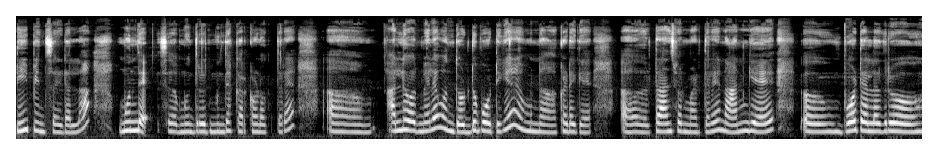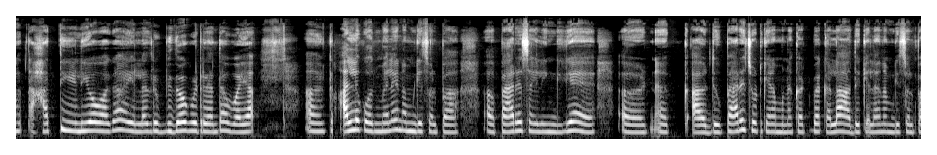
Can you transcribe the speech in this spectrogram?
ಡೀಪ್ ಇನ್ಸೈಡ್ ಅಲ್ಲ, ಮುಂದೆ, ಸಮುದ್ರದ ಮುಂದೆ ಕರ್ಕೊಂಡು ಹೋಗ್ತಾರೆ. ಅಲ್ಲಿ ಹೋದ್ಮೇಲೆ ಒಂದು ದೊಡ್ಡ ಬೋಟಿಗೆ ನಮ್ಮನ್ನ ಆ ಕಡೆಗೆ ಟ್ರಾನ್ಸ್ಫರ್ ಮಾಡ್ತಾರೆ. ನನಗೆ ಬೋಟ್ ಎಲ್ಲಾದರೂ ಹತ್ತಿ ಇಳಿಯೋವಾಗ ಎಲ್ಲಾದರೂ ಬಿದ್ದೋಗ್ಬಿಟ್ರೆ ಅಂತ ಭಯ. ಅಲ್ಲಿಗೆ ಹೋದ್ಮೇಲೆ ನಮಗೆ ಸ್ವಲ್ಪ ಪ್ಯಾರಾಸೈಲಿಂಗಿಗೆ ಅದು ಪ್ಯಾರಾಚೂಟ್ಗೆ ನಮ್ಮನ್ನು ಕಟ್ಟಬೇಕಲ್ಲ ಅದಕ್ಕೆಲ್ಲ ನಮಗೆ ಸ್ವಲ್ಪ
